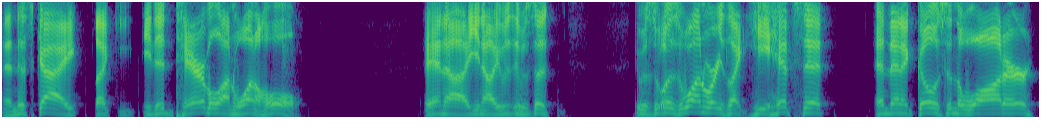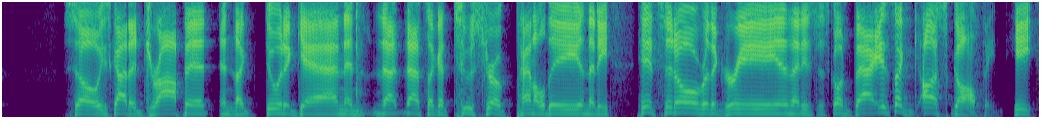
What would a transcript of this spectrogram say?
And this guy, like, he, he did terrible on one hole. And uh, you know, it was, it was a it was it was one where he's like he hits it and then it goes in the water. So he's got to drop it and like do it again and that that's like a two-stroke penalty and then he hits it over the green and then he's just going back. It's like us golfing. He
